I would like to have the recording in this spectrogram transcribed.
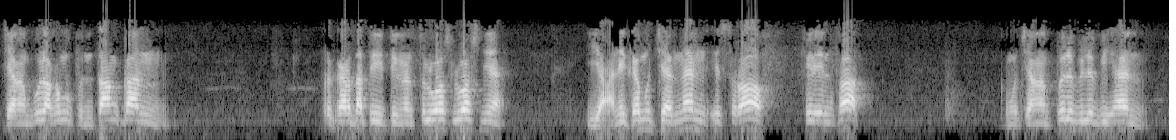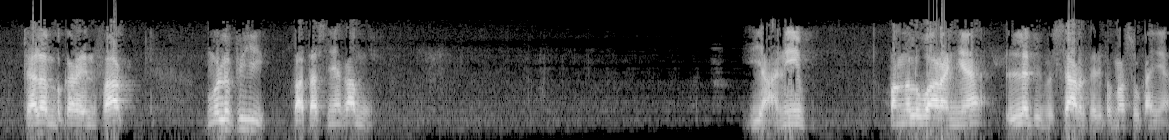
Jangan pula kamu bentangkan perkara tadi dengan seluas-luasnya. yakni kamu jangan israf fil infak. Kamu jangan berlebih-lebihan dalam perkara infak melebihi batasnya kamu. yakni pengeluarannya lebih besar dari pemasukannya.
